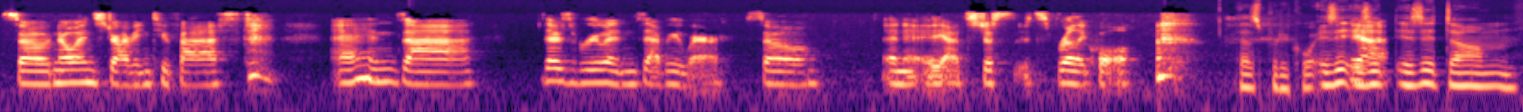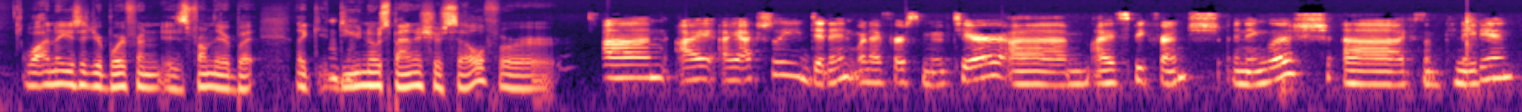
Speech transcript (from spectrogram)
so no one's driving too fast, and uh, there's ruins everywhere. So, and it, yeah, it's just it's really cool. That's pretty cool. Is it? Yeah. Is it? Is it? Um. Well, I know you said your boyfriend is from there, but like, do Mm-hmm. you know Spanish yourself, or? Um, I, I actually didn't when I first moved here. Um, I speak French and English because I'm Canadian.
